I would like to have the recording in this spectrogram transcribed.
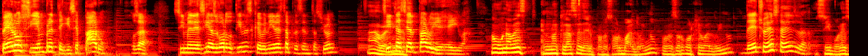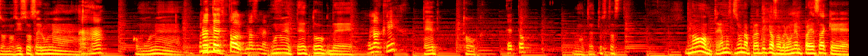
pero siempre te hice paro. O sea, si me decías, gordo, tienes que venir a esta presentación, Ah, sí te hacía el paro y e iba. No, una vez en una clase del profesor Balduino, profesor Jorge Balduino. De hecho, esa es la. Sí, por eso, nos hizo hacer una. Ajá. Como una. Una TED Talk, más o menos. Una de TED Talk de. ¿Una qué? TED Talk. TED Talk. No, te tú estás. No, teníamos que hacer una plática sobre una empresa que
